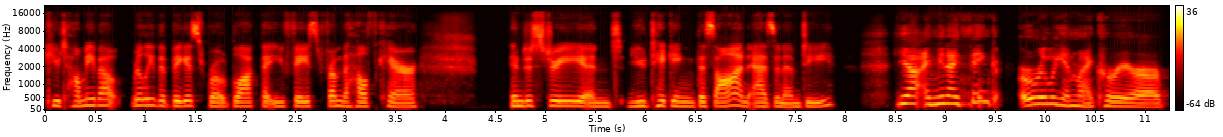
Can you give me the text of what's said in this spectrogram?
can you tell me about really the biggest roadblock that you faced from the healthcare industry and you taking this on as an md yeah i mean i think early in my career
